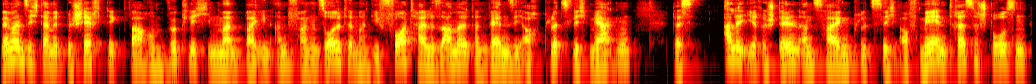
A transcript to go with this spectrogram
Wenn man sich damit beschäftigt, warum wirklich jemand bei Ihnen anfangen sollte, man die Vorteile sammelt, dann werden Sie auch plötzlich merken, dass alle Ihre Stellenanzeigen plötzlich auf mehr Interesse stoßen,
